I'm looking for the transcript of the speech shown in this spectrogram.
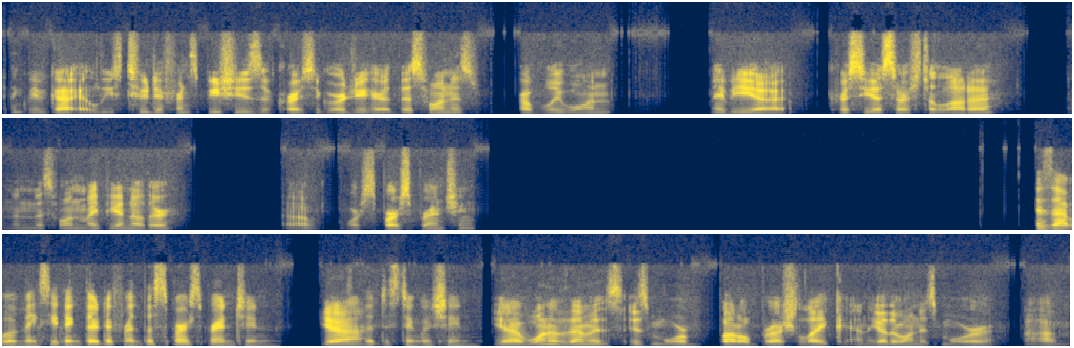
I think we've got at least two different species of Chrysogorgia here. This one is probably one, maybe uh, Chryseis or stellata, and then this one might be another, uh, more sparse branching. Is that what makes you think they're different, the sparse branching? Yeah. The distinguishing? Yeah, one of them is, is more bottle brush-like, and the other one is more um,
